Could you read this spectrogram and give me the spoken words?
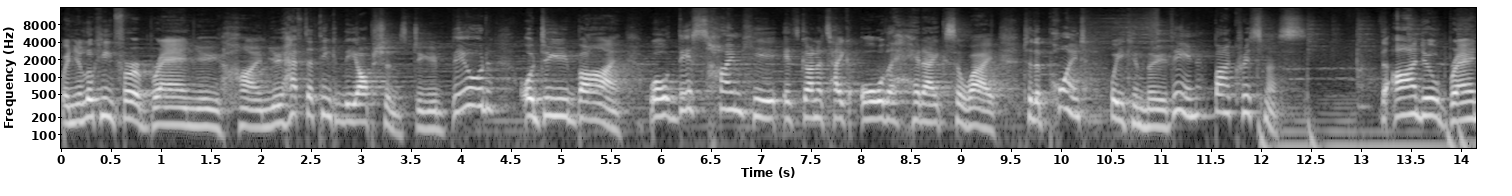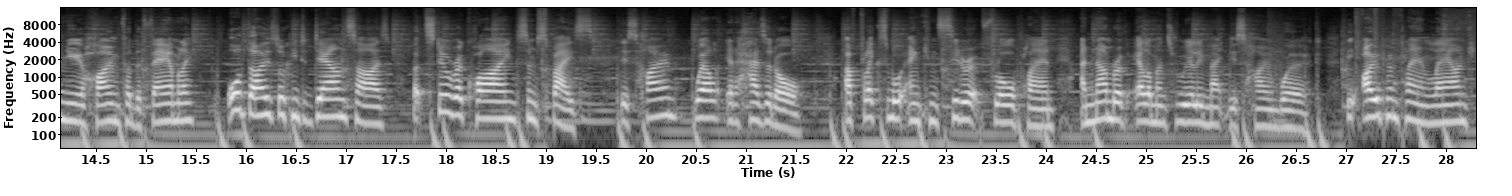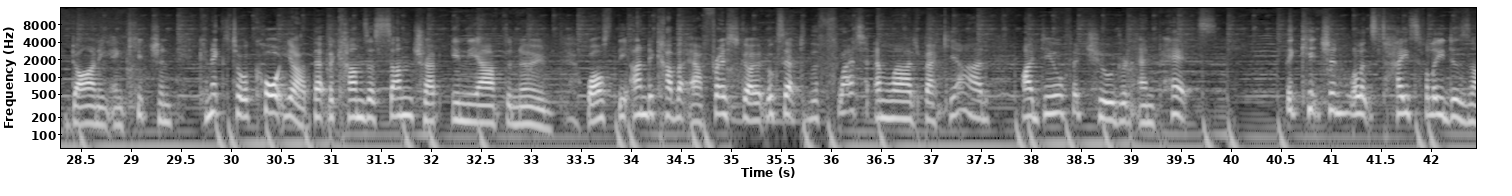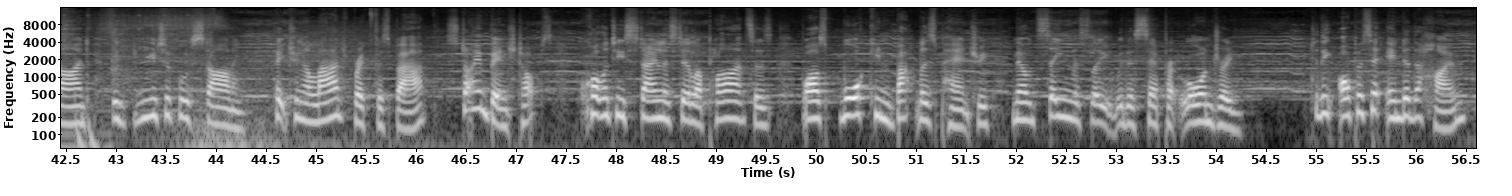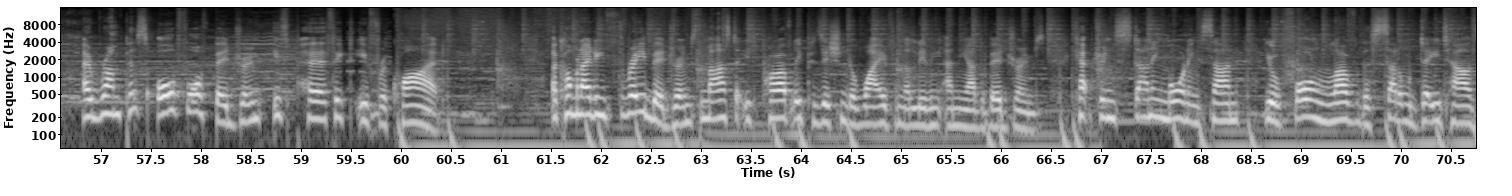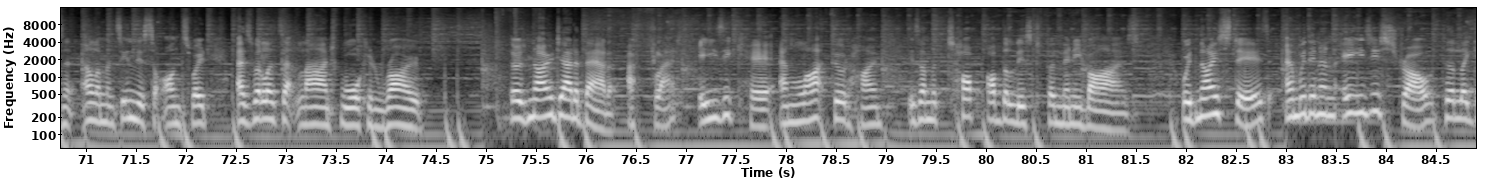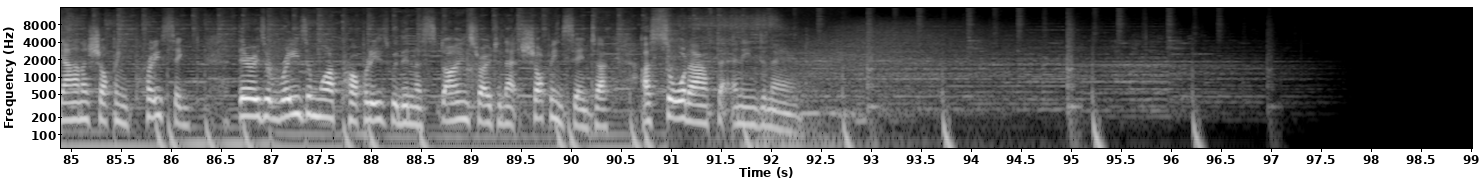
When you're looking for a brand new home, you have to think of the options. Do you build or do you buy? Well, this home here is going to take all the headaches away to the point where you can move in by Christmas. The ideal brand new home for the family or those looking to downsize but still requiring some space. This home, well, it has it all. A flexible and considerate floor plan, a number of elements really make this home work. The open plan lounge, dining and kitchen connects to a courtyard that becomes a sun trap in the afternoon, whilst the undercover alfresco looks out to the flat and large backyard, ideal for children and pets. The kitchen, well it's tastefully designed with beautiful styling, featuring a large breakfast bar, stone bench tops, quality stainless steel appliances, whilst walk-in butler's pantry meld seamlessly with a separate laundry. To the opposite end of the home, a rumpus or fourth bedroom is perfect if required. Accommodating three bedrooms, the master is privately positioned away from the living and the other bedrooms. Capturing stunning morning sun, you'll fall in love with the subtle details and elements in this ensuite, as well as that large walk-in robe. There's no doubt about it, a flat, easy care and light-filled home is on the top of the list for many buyers. With no stairs and within an easy stroll to the Legana shopping precinct, there is a reason why properties within a stone's throw to that shopping centre are sought after and in demand.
